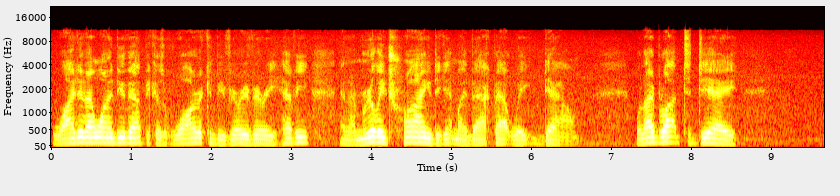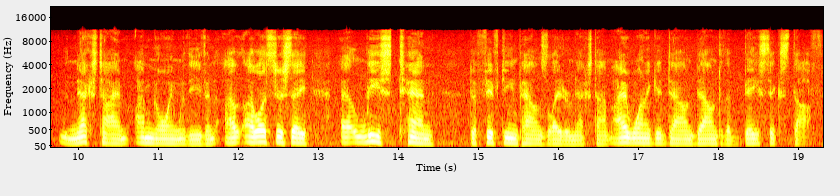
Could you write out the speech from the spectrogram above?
Why did I want to do that? Because water can be very, very heavy and I'm really trying to get my backpack weight down. What I brought today, next time I'm going with even, I, I let's just say at least 10 to 15 pounds lighter next time. I want to get down down to the basic stuff.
